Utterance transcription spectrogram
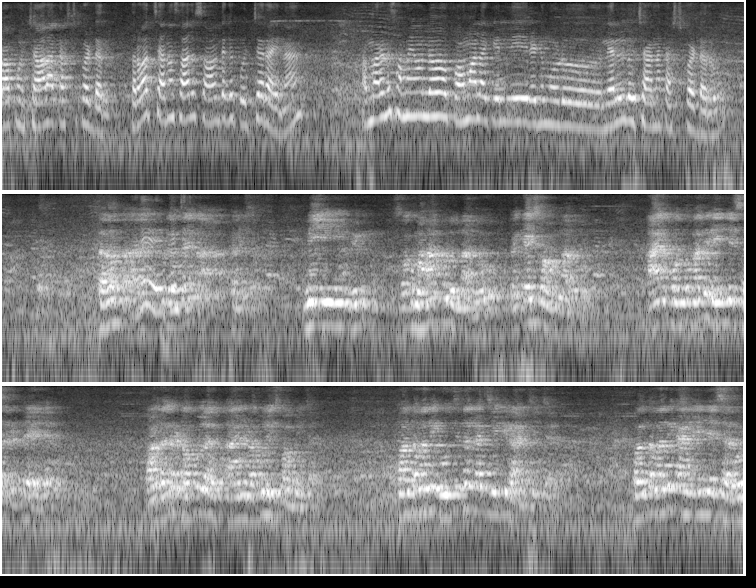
పాపం చాలా కష్టపడ్డారు. తర్వాత చాలాసార్లు స్వామి దగ్గరికి వచ్చారు ఆయన. ఆ మరణ సమయంలో కోమాలోకి వెళ్ళి రెండు మూడు నెలలు చాలా కష్టపడ్డారు. అదే మీ ఒక మహాత్ముడు ఉన్నారు ఉన్నారు. ఆయన కొంతమంది ఏం చేశారంటే వాళ్ళ దగ్గర డబ్బులు ఆయన డబ్బులు ఇచ్చి పంపించారు. కొంతమందికి ఉచితంగా చీటీ రాయించారు. కొంతమందికి ఆయన ఏం చేశారు?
